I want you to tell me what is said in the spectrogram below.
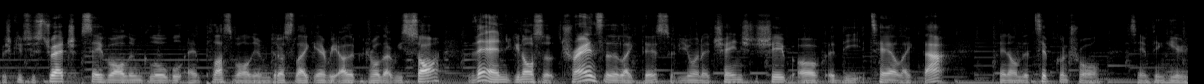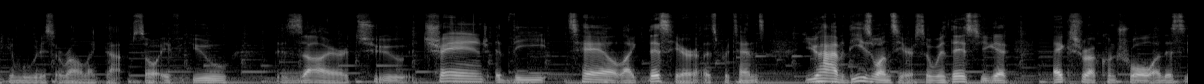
which gives you stretch, save volume, global, and plus volume, just like every other control that we saw. Then you can also translate it like this. So if you want to change the shape of the tail like that, and on the tip control, same thing here, you can move this around like that. So if you desire to change the tail like this here, let's pretend, you have these ones here. So with this, you get extra control and this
